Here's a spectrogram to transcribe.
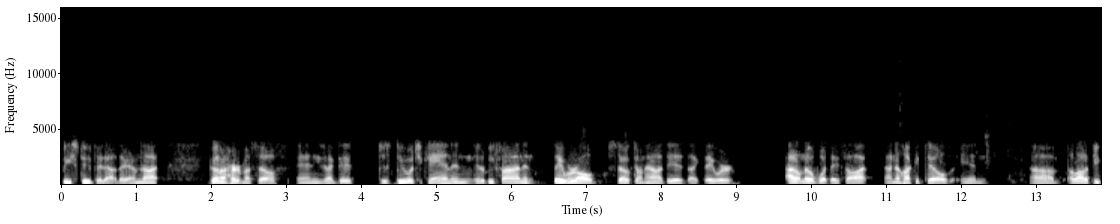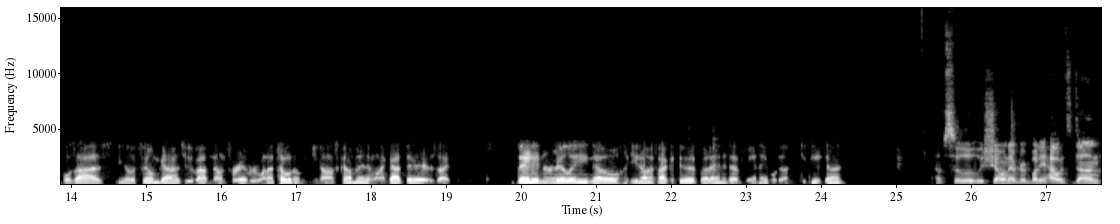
be stupid out there. I'm not gonna hurt myself." And he's like, "Dude, just do what you can, and it'll be fine." And they were all stoked on how I did. Like they were, I don't know what they thought. I know I could tell in um, a lot of people's eyes. You know, the film guys who I've known forever. When I told them, you know, I was coming, and when I got there, it was like, they didn't really know, you know, if I could do it, but I ended up being able to to get it done. Absolutely, showing everybody how it's done,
